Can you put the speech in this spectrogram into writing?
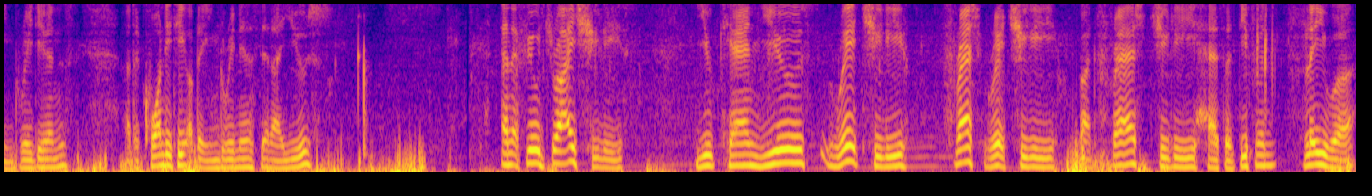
ingredients, uh, the quantity of the ingredients that I use, and a few dry chilies. You can use red chili, fresh red chili, but fresh chili has a different flavor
